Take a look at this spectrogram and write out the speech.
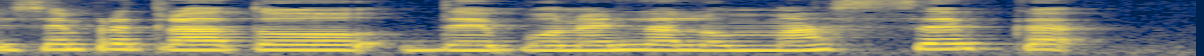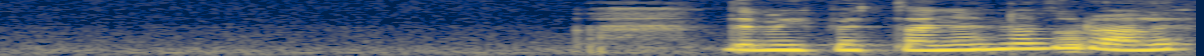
Yo siempre trato de ponerla lo más cerca de mis pestañas naturales.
